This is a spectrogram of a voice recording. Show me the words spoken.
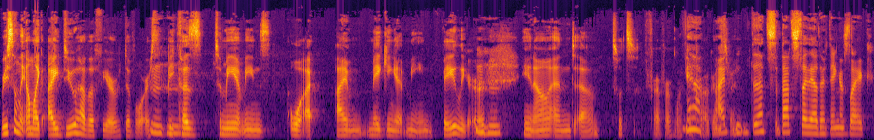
recently I'm like I do have a fear of divorce Mm-hmm. because to me it means well I I'm making it mean failure, you know, and um, so it's forever work in yeah, progress. I, right? that's that's the other thing is like,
